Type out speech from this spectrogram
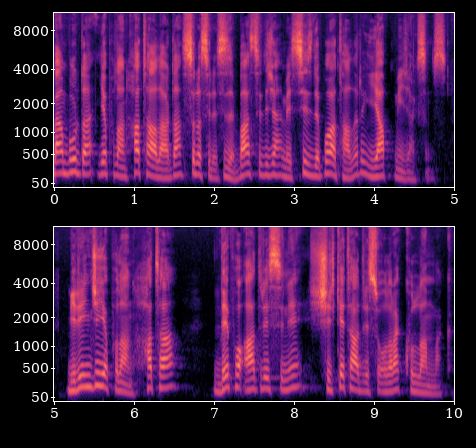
Ben burada yapılan hatalardan sırasıyla size bahsedeceğim ve siz de bu hataları yapmayacaksınız. Birinci yapılan hata depo adresini şirket adresi olarak kullanmak.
